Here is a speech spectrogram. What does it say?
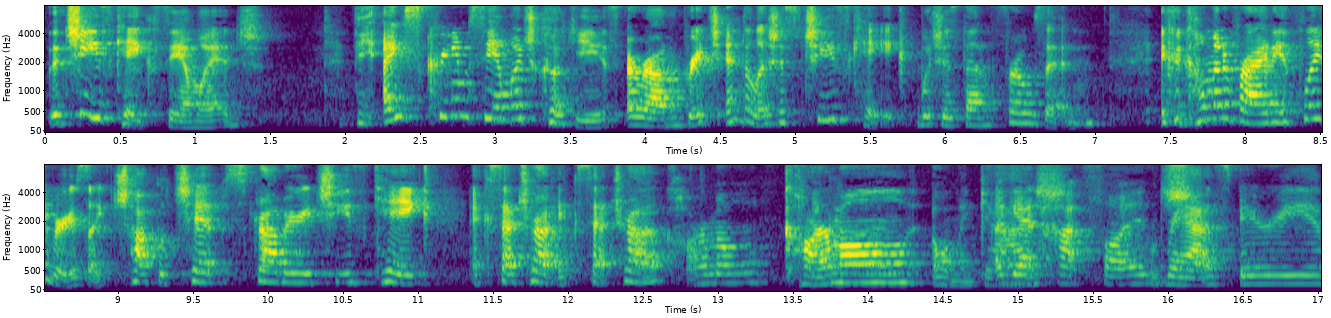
the cheesecake sandwich. The ice cream sandwich cookies around rich and delicious cheesecake, which is then frozen. It could come in a variety of flavors like chocolate chip, strawberry cheesecake, etc., etc. Caramel. Caramel. Oh my gosh. Again, hot fudge. raspberry.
